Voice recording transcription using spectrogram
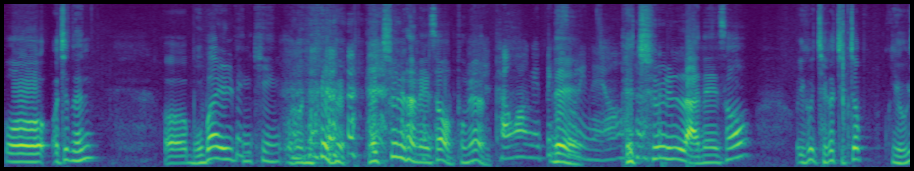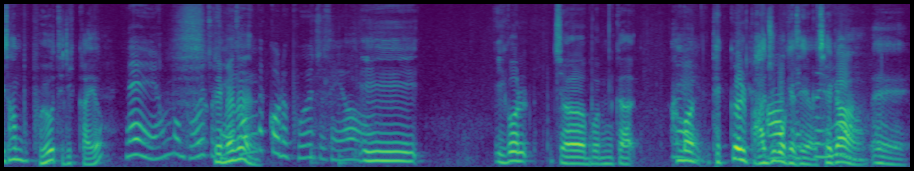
어, 어쨌든 어, 모바일 뱅킹으로는 대출란에서 보면 당황의 네. 삑소리네요. 대출란에서 이거 제가 직접 여기서 한번 보여드릴까요? 네, 한번 보여주세요. 그러면은 선배 거를 보여주세요. 이 이걸 저 뭡니까 한번 댓글 봐주고 아, 계세요. 댓글요? 제가 네,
